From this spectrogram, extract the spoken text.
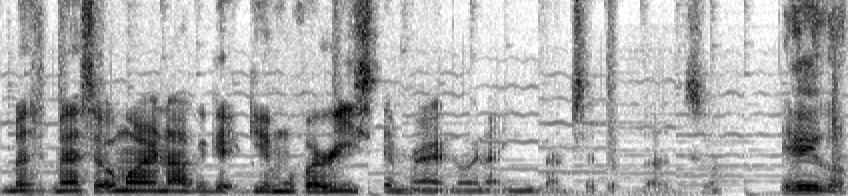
Me, me I say Omar not gonna get game over Reece them right now in England setup, dog. So. there you go.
